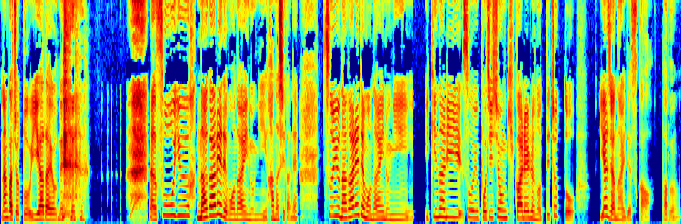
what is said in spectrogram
なんかちょっと嫌だよね なんかそういう流れでもないのに、話がね。そういう流れでもないのに、いきなりそういうポジション聞かれるのってちょっと嫌じゃないですか。多分。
